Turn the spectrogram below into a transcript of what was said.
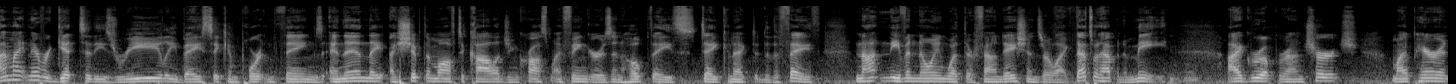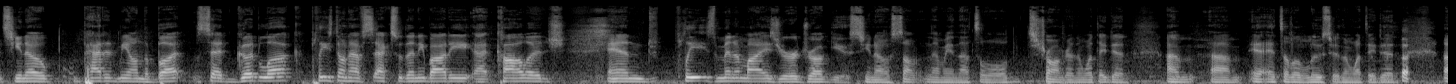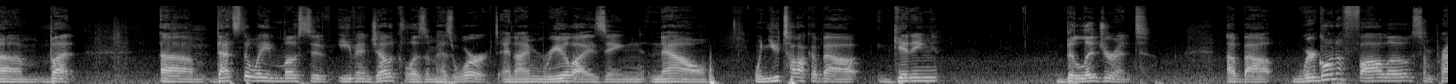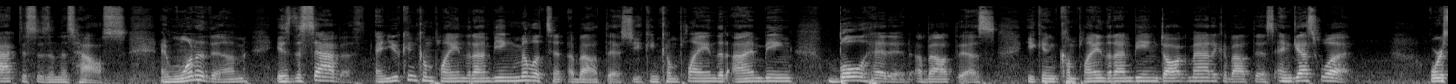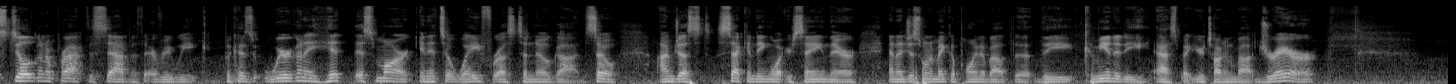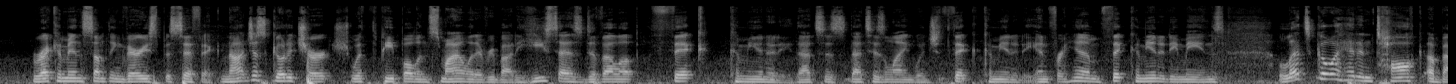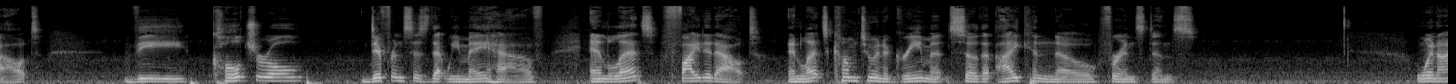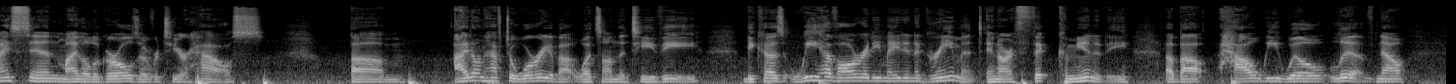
I might never get to these really basic important things and then they I ship them off to college and cross my fingers and hope they stay connected to the faith, not even knowing what their foundations are like. That's what happened to me. I grew up around church. My parents, you know, patted me on the butt, said, "Good luck. Please don't have sex with anybody at college and please minimize your drug use." You know, some I mean that's a little stronger than what they did. Um, um, it- it's a little looser than what they did. Um, but um, that's the way most of evangelicalism has worked. And I'm realizing now when you talk about getting belligerent about we're going to follow some practices in this house and one of them is the sabbath. And you can complain that i'm being militant about this. You can complain that i'm being bullheaded about this. You can complain that i'm being dogmatic about this. And guess what we're still going to practice Sabbath every week because we're going to hit this mark and it's a way for us to know God. So I'm just seconding what you're saying there. And I just want to make a point about the, the community aspect you're talking about. Dreher recommends something very specific, not just go to church with people and smile at everybody. He says develop thick community. That's his that's his language, thick community. And for him, thick community means let's go ahead and talk about the cultural differences that we may have and let's fight it out and let's come to an agreement so that I can know, for instance, when I send my little girls over to your house, um, I don't have to worry about what's on the TV because we have already made an agreement in our thick community about how we will live. Now,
